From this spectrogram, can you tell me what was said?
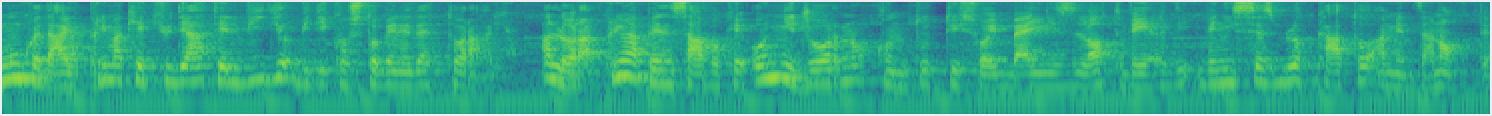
Comunque dai, prima che chiudiate il video vi dico sto benedetto orario. Allora, prima pensavo che ogni giorno, con tutti i suoi begli slot verdi, venisse sbloccato a mezzanotte.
